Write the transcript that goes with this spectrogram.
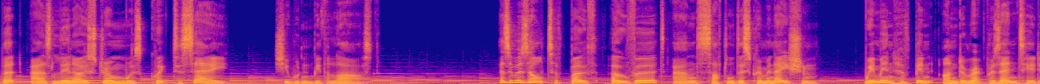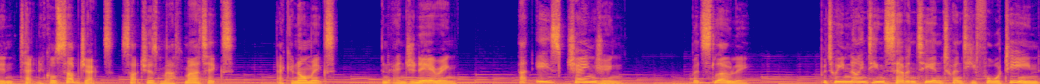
but as Lin Ostrom was quick to say, she wouldn't be the last. As a result of both overt and subtle discrimination, women have been underrepresented in technical subjects such as mathematics, economics, and engineering. That is changing, but slowly. Between 1970 and 2014,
